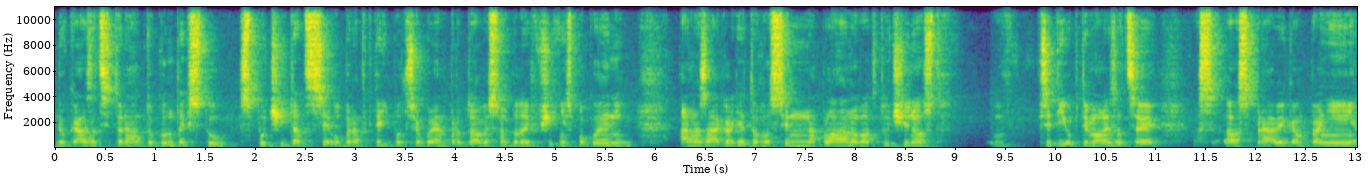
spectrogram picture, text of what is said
dokázat si to dát do kontextu, spočítat si obrat, který potřebujeme pro to, aby jsme byli všichni spokojení a na základě toho si naplánovat tu činnost při té optimalizaci a zprávě kampaní,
